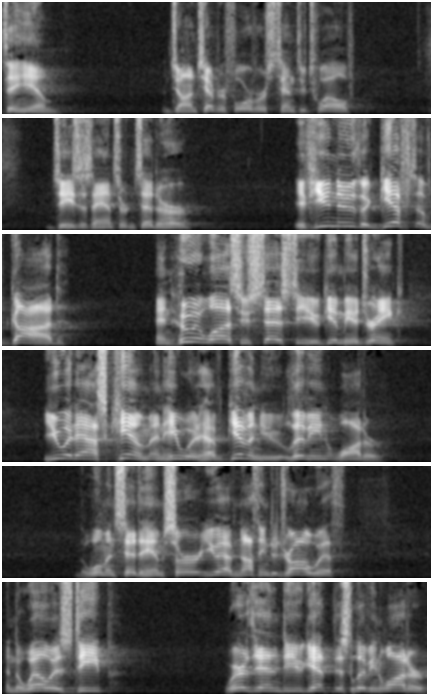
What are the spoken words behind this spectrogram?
to Him. John chapter 4, verse 10 through 12, Jesus answered and said to her, If you knew the gift of God, and who it was who says to you, Give me a drink, you would ask him, and he would have given you living water. The woman said to him, Sir, you have nothing to draw with, and the well is deep. Where then do you get this living water?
